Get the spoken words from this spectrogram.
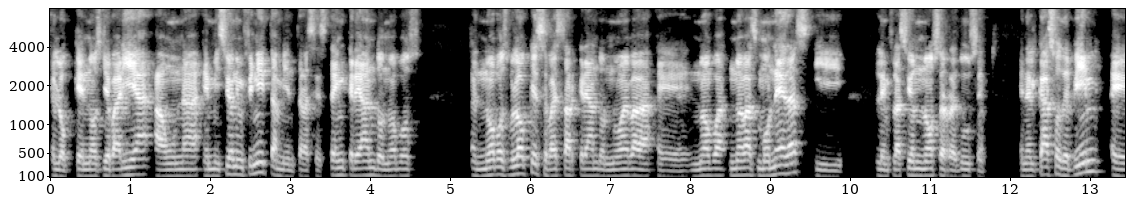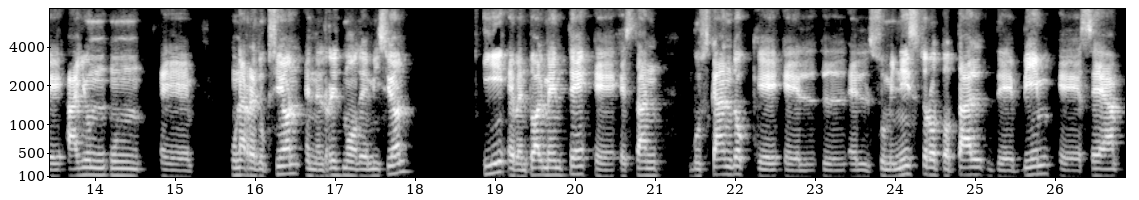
lo que nos llevaría a una emisión infinita mientras se estén creando nuevos nuevos bloques, se va a estar creando nueva, eh, nuevas monedas y la inflación no se reduce. En el caso de BIM, eh, hay un, eh, una reducción en el ritmo de emisión y eventualmente están buscando que el, suministro total de BIM sea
